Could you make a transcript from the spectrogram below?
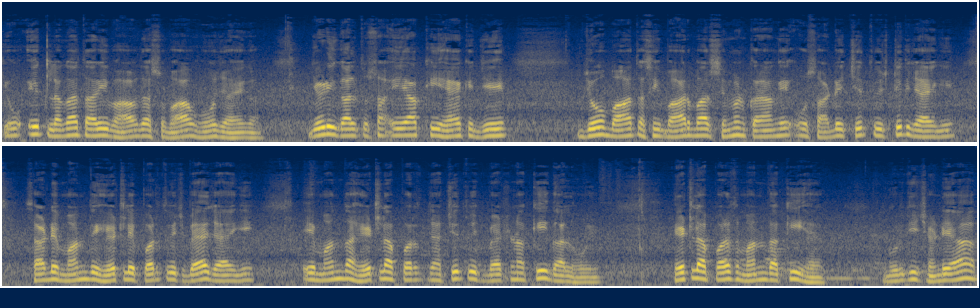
ਕਿ ਉਹ ਇੱਕ ਲਗਾਤਾਰੀ ਭਾਵ ਦਾ ਸੁਭਾਅ ਹੋ ਜਾਏਗਾ। ਜਿਹੜੀ ਗੱਲ ਤੁਸੀਂ ਇਹ ਆਖੀ ਹੈ ਕਿ ਜੇ ਜੋ ਬਾਤ ਅਸੀਂ ਬਾਰ-ਬਾਰ ਸਿਮਰਨ ਕਰਾਂਗੇ, ਉਹ ਸਾਡੇ ਚਿੱਤ ਵਿੱਚ ਟਿਕ ਜਾਏਗੀ, ਸਾਡੇ ਮਨ ਦੇ ਹੇਠਲੇ ਪਰਤ ਵਿੱਚ ਬਹਿ ਜਾਏਗੀ। ਇਹ ਮਨ ਦਾ ਹੇਠਲਾ ਪਰਤ ਜਾਂ ਚਿੱਤ ਵਿੱਚ ਬੈਠਣਾ ਕੀ ਗੱਲ ਹੋਈ? ਹੇਠਲਾ ਪਰਤ ਮਨ ਦਾ ਕੀ ਹੈ? ਗੁਰੂ ਜੀ ਛੰਡਿਆ,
